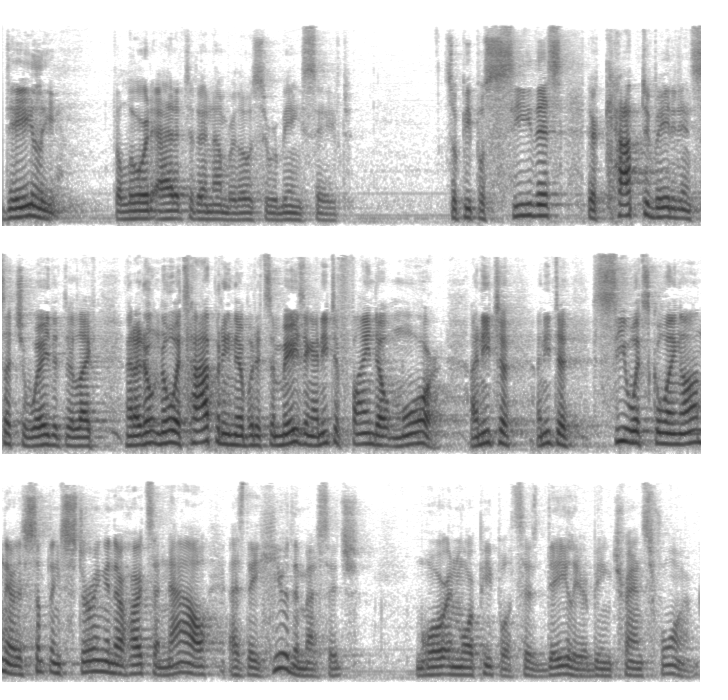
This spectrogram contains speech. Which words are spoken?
Daily, the Lord added to their number those who were being saved. So people see this, they're captivated in such a way that they're like, and I don't know what's happening there, but it's amazing. I need to find out more. I need to, I need to see what's going on there. There's something stirring in their hearts. And now, as they hear the message, more and more people, it says daily, are being transformed.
